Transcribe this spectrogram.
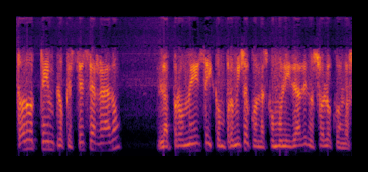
Todo templo que esté cerrado, la promesa y compromiso con las comunidades, no solo con los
